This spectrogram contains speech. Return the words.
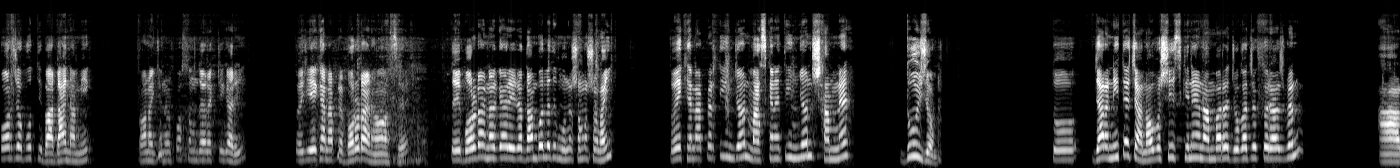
পর্যাপতি বা ডাইনামিক অনেকজনের পছন্দের একটি গাড়ি। তো এই যে এখানে আপনার বড় ডায়নাও আছে। তো এই বড় ডায়নার গাড়ি এটার দাম বললে তো মনে সমস্যা নাই। তো এখানে আপনার তিনজন, মাঝখানে তিনজন, সামনে দুইজন। তো যারা নিতে চান, অবশ্যই স্ক্রিনে নাম্বারে যোগাযোগ করে আসবেন। আর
